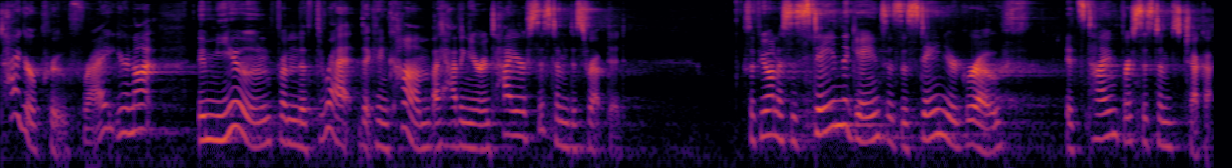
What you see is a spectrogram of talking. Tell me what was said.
tiger proof, right? You're not immune from the threat that can come by having your entire system disrupted. So if you want to sustain the gains and sustain your growth, it's time for systems checkup.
